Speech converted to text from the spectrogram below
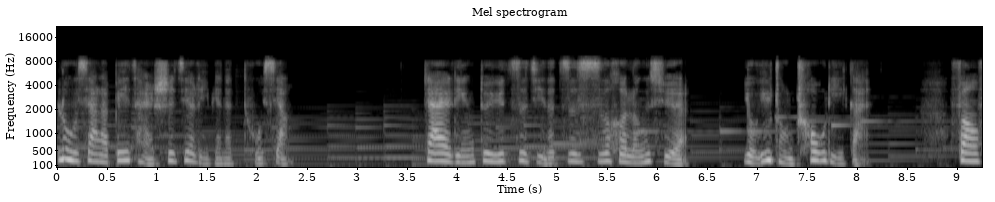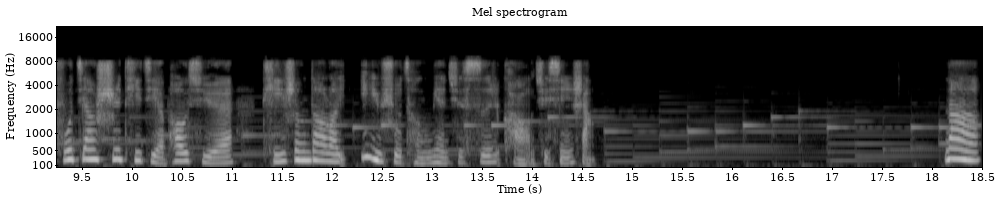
录下了《悲惨世界》里边的图像。张爱玲对于自己的自私和冷血有一种抽离感，仿佛将尸体解剖学提升到了艺术层面去思考、去欣赏。那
